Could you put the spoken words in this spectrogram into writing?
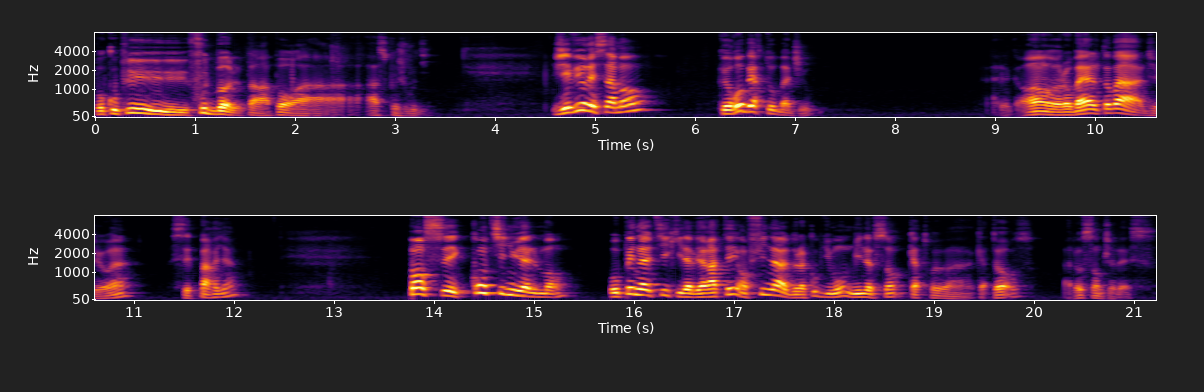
beaucoup plus football par rapport à ce que je vous dis. J'ai vu récemment que Roberto Baggio, le grand Roberto Baggio, hein, c'est pas rien, pensait continuellement au pénalty qu'il avait raté en finale de la Coupe du Monde 1994 à Los Angeles,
